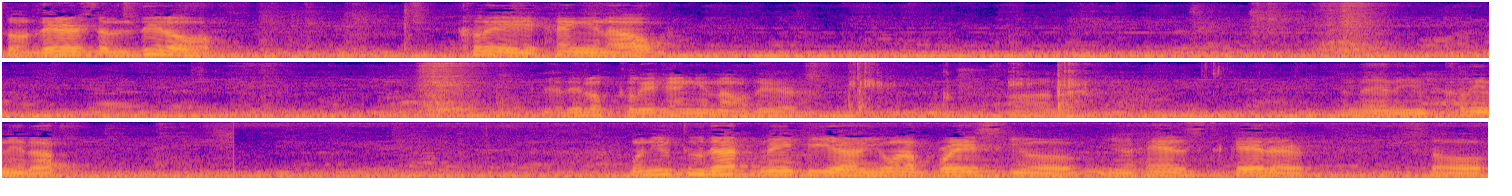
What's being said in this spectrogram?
So there's a little clay hanging out. A little clay hanging out there. And then you clean it up. When you do that, maybe uh, you want to brace your, your hands together so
